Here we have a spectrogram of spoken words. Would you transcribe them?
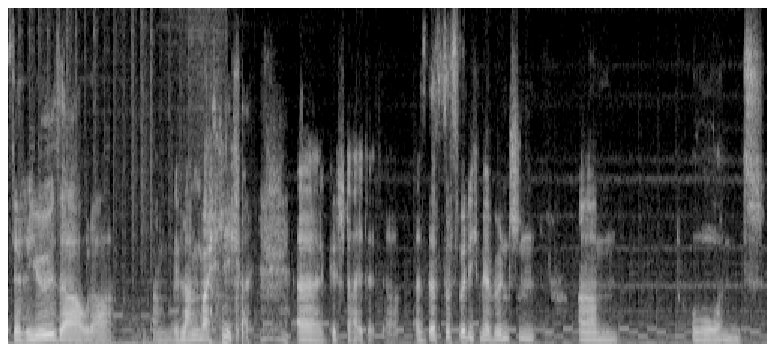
seriöser oder ähm, langweiliger äh, gestaltet. Ja. Also das, das würde ich mir wünschen. Ähm, und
